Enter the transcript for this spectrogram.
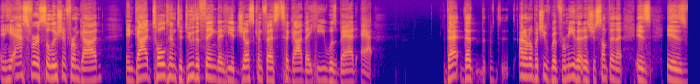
and he asked for a solution from God. And God told him to do the thing that he had just confessed to God that he was bad at. That that I don't know about you, but for me, that is just something that is is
